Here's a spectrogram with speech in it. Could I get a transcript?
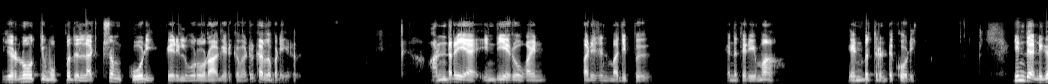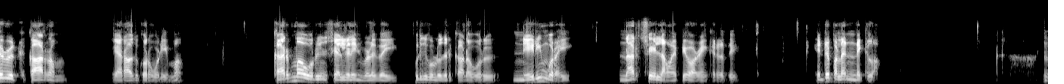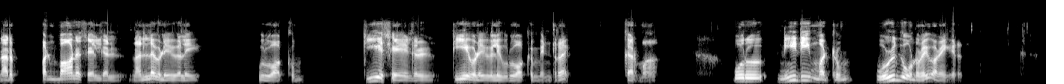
இருநூத்தி முப்பது லட்சம் கோடி பேரில் ஒருவராக இருக்கும் என்று கருதப்படுகிறது. அன்றைய இந்திய ரூபாயின் பரிசின் மதிப்பு என்ன தெரியுமா? எண்பத்தி ரெண்டு கோடி. இந்த நிகழ்வுக்கு காரணம் யாராவது கூற முடியுமா? கர்மா ஒரு செயல்களின் விளைவை புரிந்து கொள்வதற்கான ஒரு நெறிமுறை நற்செயல் அமைப்பை வழங்குகிறது என்று பலர் நினைக்கலாம். நற்பண்பான செயல்கள் நல்ல விளைவுகளை உருவாக்கும் தீய செயல்கள் தீய விளைவுகளை உருவாக்கும் என்ற கர்மா ஒரு நீதி மற்றும் ஒழுங்கு உணர்வை வழங்குகிறது.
